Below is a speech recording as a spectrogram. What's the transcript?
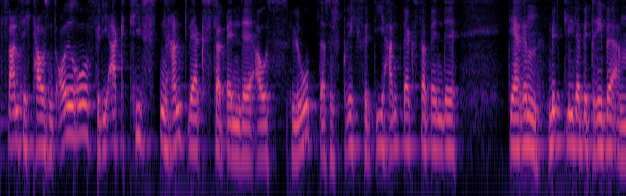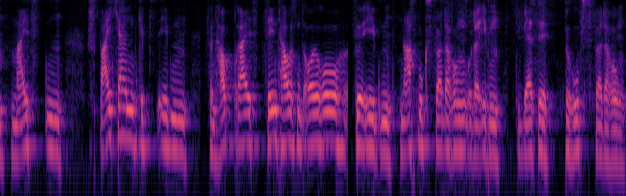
20.000 Euro für die aktivsten Handwerksverbände auslobt. Also sprich für die Handwerksverbände, deren Mitgliederbetriebe am meisten speichern, gibt es eben für den Hauptpreis 10.000 Euro für eben Nachwuchsförderung oder eben diverse Berufsförderung.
